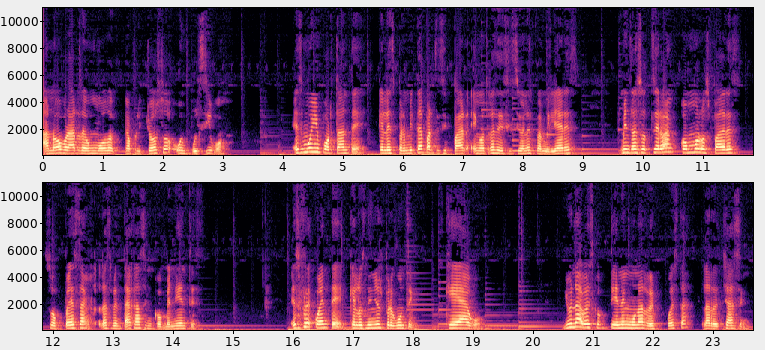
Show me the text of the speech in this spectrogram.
a no obrar de un modo caprichoso o impulsivo. Es muy importante que les permita participar en otras decisiones familiares mientras observan cómo los padres sopesan las ventajas e inconvenientes. Es frecuente que los niños pregunten, ¿qué hago? Y una vez que obtienen una respuesta, la rechacen.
